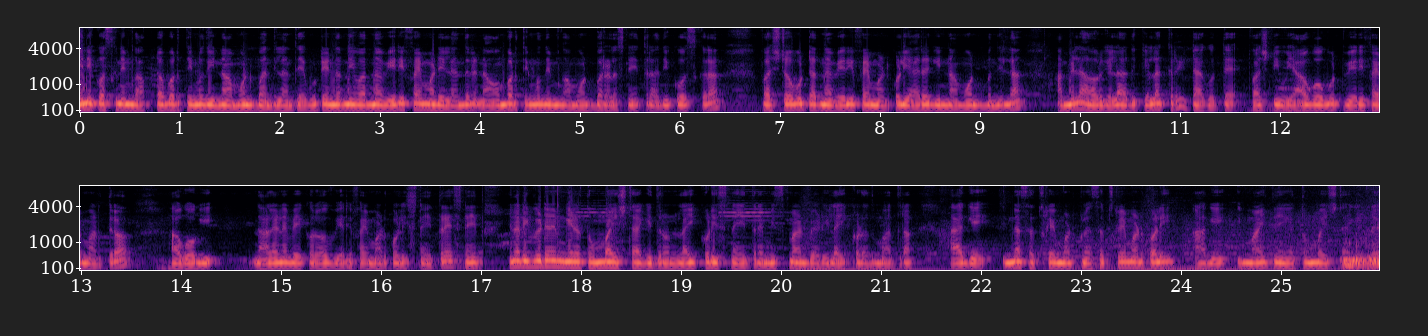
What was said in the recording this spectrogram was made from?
ಏನಕ್ಕೋಸ್ಕರ ನಿಮ್ಗೆ ಅಕ್ಟೋಬರ್ ತಿಂಗಳು ಇನ್ನೂ ಅಮೌಂಟ್ ಬಂದಿಲ್ಲ ಅಂತ ಹೇಳ್ಬಿಟ್ಟು ಏನಾದ್ರೆ ನೀವು ಅದನ್ನ ವೆರಿಫೈ ಮಾಡಿಲ್ಲ ಅಂದರೆ ನವಂಬರ್ ತಿಂಗಳು ನಿಮ್ಗೆ ಅಮೌಂಟ್ ಬರಲ್ಲ ಸ್ನೇಹಿತರೆ. ಅದಕ್ಕೋಸ್ಕರ ಫಸ್ಟ್ ಹೋಗ್ಬಿಟ್ಟು ಅದನ್ನ ವೆರಿಫೈ ಮಾಡ್ಕೊಳ್ಳಿ. ಯಾರಿಗೆ ಇನ್ನೂ ಅಮೌಂಟ್ ಬಂದಿಲ್ಲ. ಆಮೇಲೆ ಅವ್ರಿಗೆಲ್ಲ ಅದಕ್ಕೆಲ್ಲ ಕ್ರೆಡಿಟ್ ಆಗುತ್ತೆ. ಫಸ್ಟ್ ನೀವು ಯಾವಾಗ ಹೋಗ್ಬಿಟ್ಟು ವೆರಿಫೈ ಮಾಡ್ತೀರೋ, ಆಗೋಗಿ ನಾಳೆನೇ ಬೇಕಾದ್ರೆ ಹೋಗಿ ವೆರಿಫೈ ಮಾಡ್ಕೊಳ್ಳಿ ಸ್ನೇಹಿತರೆ. ಸ್ನೇಹಿತ ಏನಾದ್ರು ಈ ವಿಡಿಯೋ ನಿಮಗೆ ತುಂಬ ಇಷ್ಟ ಆಗಿದ್ರು ಲೈಕ್ ಕೊಡಿ ಸ್ನೇಹಿತರೆ. ಮಿಸ್ ಮಾಡಬೇಡಿ ಲೈಕ್ ಕೊಡೋದು ಮಾತ್ರ. ಹಾಗೆ ಇನ್ನೂ ಸಬ್ಸ್ಕ್ರೈಬ್ ಮಾಡ್ಕೊಳ್ಳಿ ಸಬ್ಸ್ಕ್ರೈಬ್ ಮಾಡ್ಕೊಳ್ಳಿ. ಹಾಗೆ ಈ ಮಾಹಿತಿ ನಿಮಗೆ ತುಂಬ ಇಷ್ಟ ಆಗಿದ್ದರೆ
